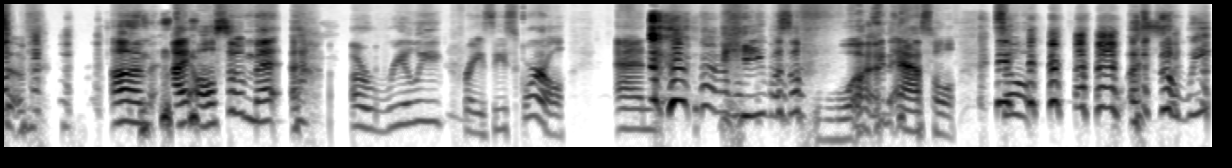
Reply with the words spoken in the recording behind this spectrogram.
awesome. Um, I also met a, really crazy squirrel, and he was a What? fucking asshole. So, so we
